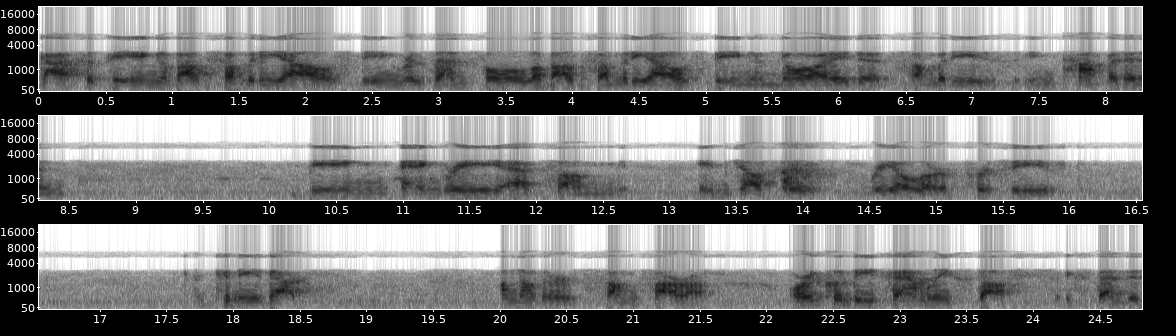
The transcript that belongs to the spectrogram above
gossiping about somebody else, being resentful about somebody else, being annoyed at somebody's incompetence, being angry at some injustice, real or perceived. To me, that's another samsara. Or it could be family stuff, extended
